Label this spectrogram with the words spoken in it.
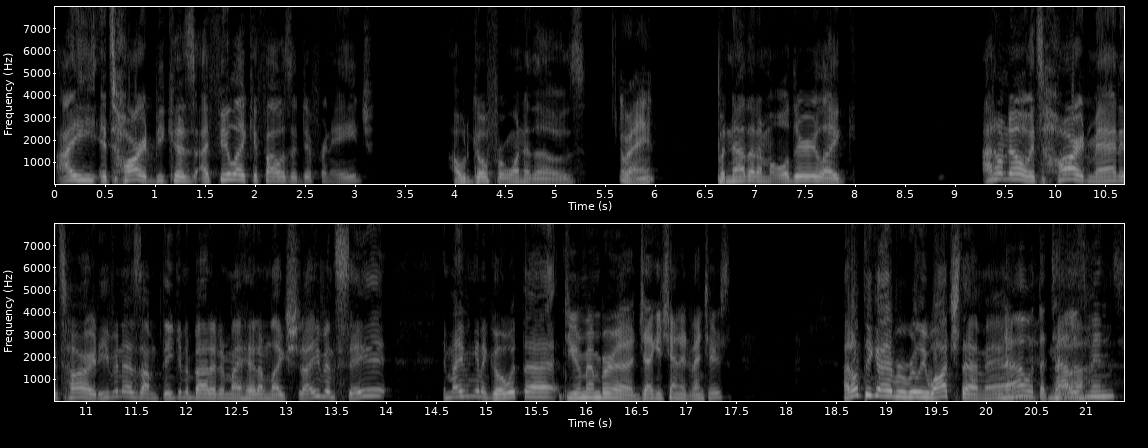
I it's hard because I feel like if I was a different age, I would go for one of those. Right. But now that I'm older, like I don't know, it's hard, man. It's hard. Even as I'm thinking about it in my head, I'm like, should I even say it? Am I even going to go with that? Do you remember uh, Jackie Chan Adventures? I don't think I ever really watched that, man. no, with the talismans.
